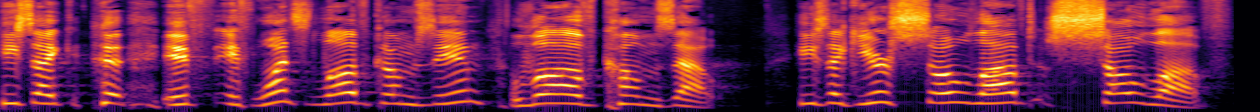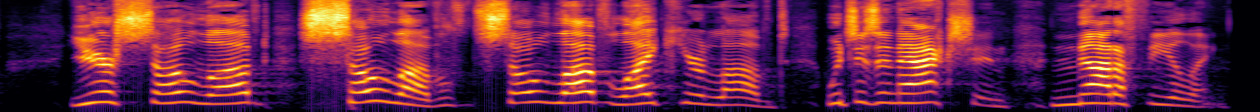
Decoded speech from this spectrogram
He's like, if, if once love comes in, love comes out. He's like, You're so loved, so love. You're so loved, so love, so love like you're loved, which is an action, not a feeling.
